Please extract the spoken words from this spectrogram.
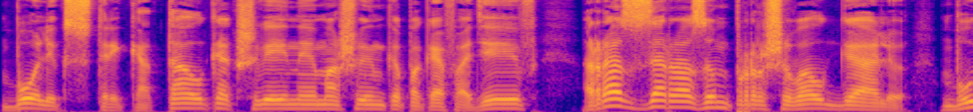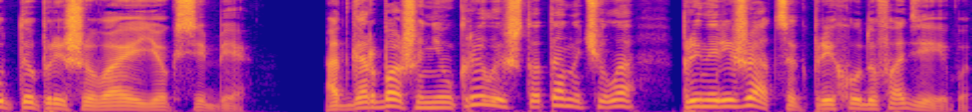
Боликс стрекотал, как швейная машинка, пока Фадеев раз за разом прошивал Галю, будто пришивая ее к себе. От Горбаша не укрылось, что та начала принаряжаться к приходу Фадеева.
